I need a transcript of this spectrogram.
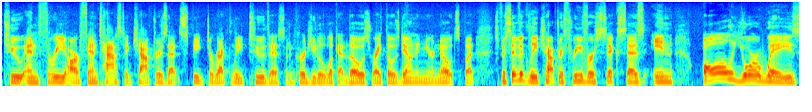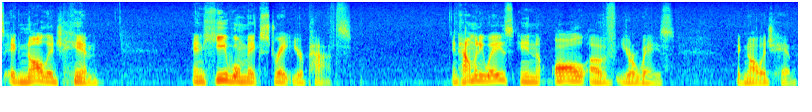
2 and 3 are fantastic chapters that speak directly to this. I'd encourage you to look at those, write those down in your notes. But specifically, chapter 3, verse 6 says, In all your ways acknowledge him, and he will make straight your paths. In how many ways? In all of your ways, acknowledge him.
